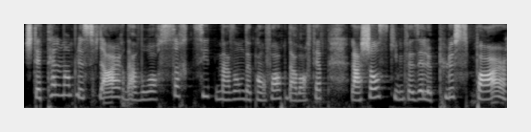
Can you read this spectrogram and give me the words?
J'étais tellement plus fière d'avoir sorti de ma zone de confort, d'avoir fait la chose qui me faisait le plus peur,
